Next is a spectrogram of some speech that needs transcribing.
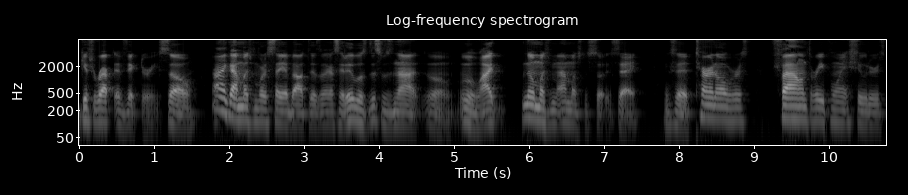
gift wrapped a victory. So I ain't got much more to say about this. Like I said, it was this was not. Oh, ooh, I no much not much to say. Like I said, turnovers, found three point shooters,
